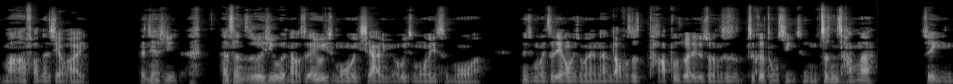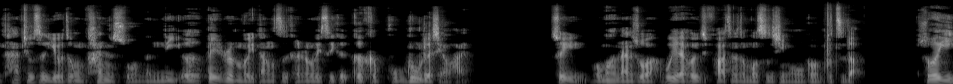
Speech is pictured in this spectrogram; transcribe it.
麻烦的小孩。很想去，他甚至会去问老师：“哎，为什么会下雨啊？为什么会什么啊？为什么会这样？为什么？”那老师答不出来，就说：“这是这个东西很正常啊。”所以他就是有这种探索能力，而被认为当时可能认为是一个格格不入的小孩。所以我们很难说啊，未来会发生什么事情，我根本不知道。所以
